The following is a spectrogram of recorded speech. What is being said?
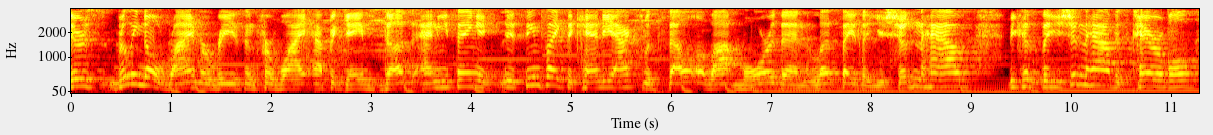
there's really no rhyme or reason for why Epic Games does anything. It, it, seems like the Candy Axe would sell a lot more than, let's say, the You Shouldn't Have, because the You Shouldn't Have is terrible,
